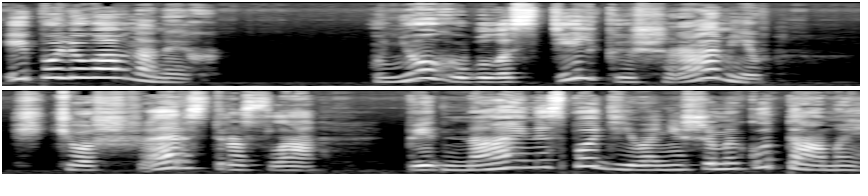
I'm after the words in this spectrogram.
і полював на них. У нього було стільки шрамів, що шерсть росла під найнесподіванішими кутами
